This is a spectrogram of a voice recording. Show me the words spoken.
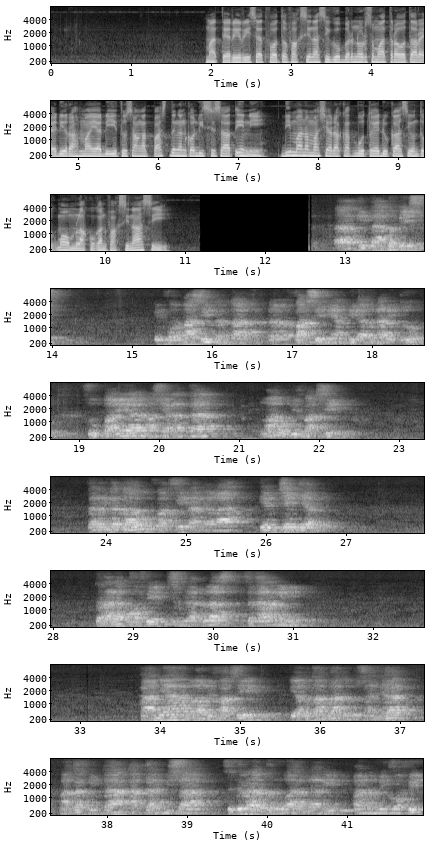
Materi riset foto vaksinasi Gubernur Sumatera Utara Edi Rahmayadi itu sangat pas dengan kondisi saat ini, di mana masyarakat butuh edukasi untuk mau melakukan vaksinasi. Uh, kita tepis informasi tentang uh, vaksin yang tidak benar itu supaya masyarakat mau divaksin. Karena kita tahu vaksin adalah game changer terhadap COVID-19 sekarang ini. Hanya melalui vaksin yang pertama tentu saja maka kita akan bisa segera keluar dari pandemi COVID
